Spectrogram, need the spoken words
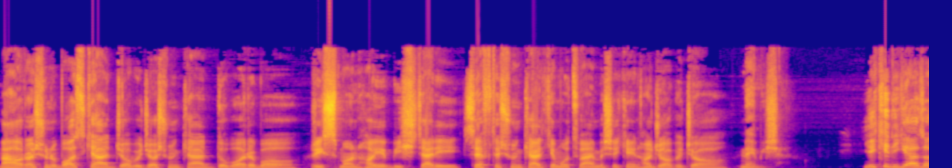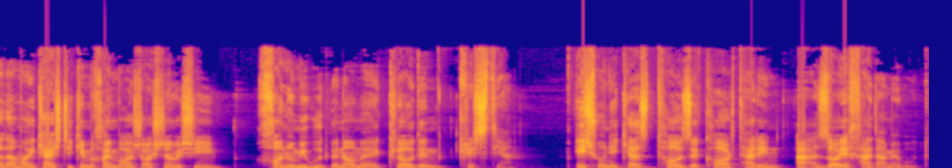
مهاراشون رو باز کرد جابجاشون کرد دوباره با ریسمان های بیشتری سفتشون کرد که مطمئن بشه که اینها جابجا نمیشن. یکی دیگه از آدمای کشتی که می‌خوایم باهاش آشنا بشیم خانومی بود به نام کلاودن کریستیان ایشون یکی از تازه کارترین اعضای خدمه بود.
